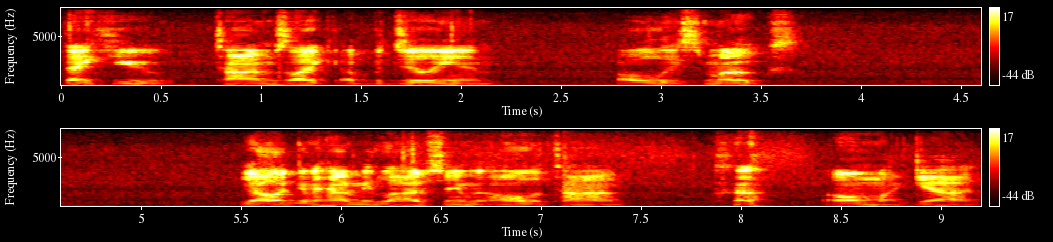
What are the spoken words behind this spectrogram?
Thank you. Times like a bajillion. Holy smokes. Y'all are gonna have me live streaming all the time. oh my god.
